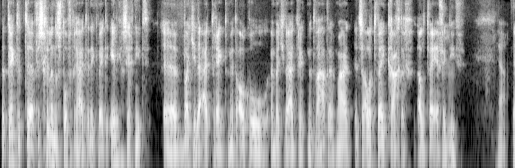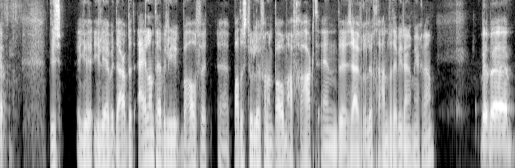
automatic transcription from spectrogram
dat trekt het verschillende stoffen eruit. En ik weet eerlijk gezegd niet wat je eruit trekt met alcohol en wat je eruit trekt met water. Maar het is alle twee krachtig, alle twee effectief. Dus je, jullie hebben daar op dat eiland, hebben jullie behalve eh, paddenstoelen van een boom afgehakt en de zuivere lucht geademd, wat hebben jullie daar nog meer gedaan? We hebben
